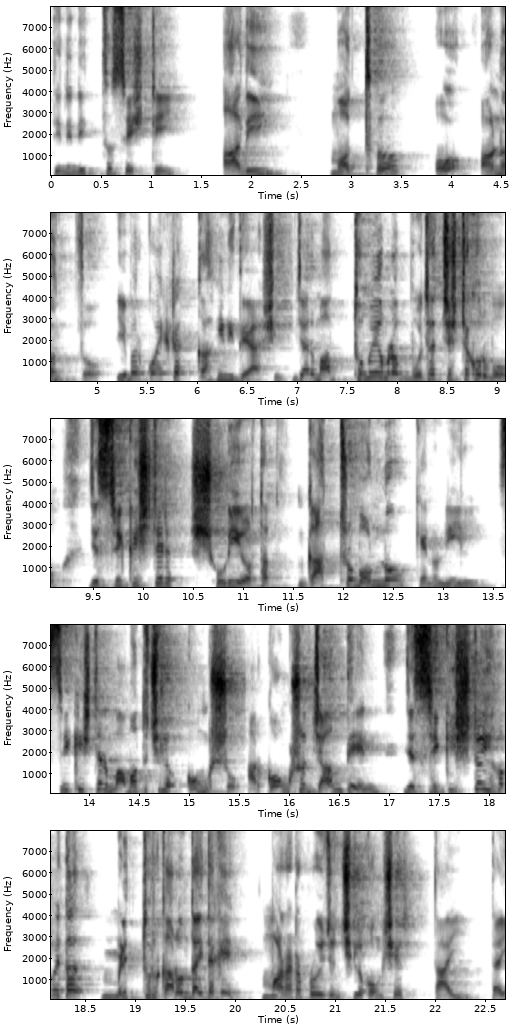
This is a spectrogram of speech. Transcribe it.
তিনি নিত্য সৃষ্টি আদি মধ্য ও অনন্ত। এবার কয়েকটা কাহিনীতে আসি, যার মাধ্যমে আমরা বোঝার চেষ্টা করব যে শ্রীকৃষ্ণের শরীর, অর্থাৎ গাত্রবর্ণ, কেন নীল? শ্রীকৃষ্ণের মামা তো ছিল কংস, আর কংস জানতেন যে শ্রীকৃষ্ণই হবে তার মৃত্যুর কারণ, তাই তাকে মারাটা প্রয়োজন ছিল কংসের। তাই তাই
